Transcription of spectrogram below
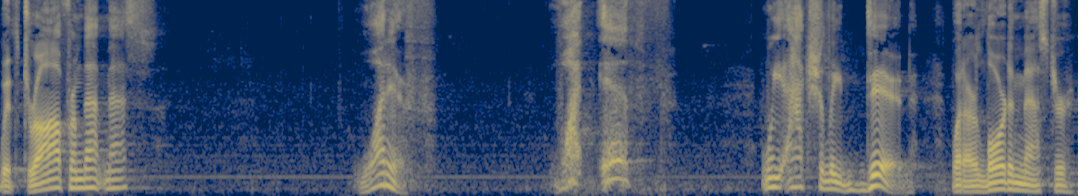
withdraw from that mess? What if? What if we actually did what our Lord and Master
